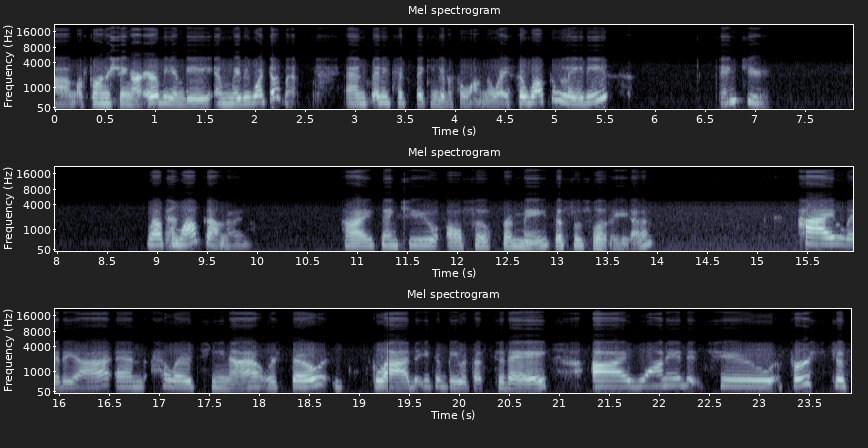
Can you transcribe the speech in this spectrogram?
um, or furnishing our Airbnb and maybe what doesn't, and any tips they can give us along the way. So, welcome, ladies. Thank you. Welcome, yeah. welcome. Hi. Hi, thank you also from me. This is Lydia. Hi, Lydia, and hello, Tina. We're so glad that you could be with us today. I wanted to first just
